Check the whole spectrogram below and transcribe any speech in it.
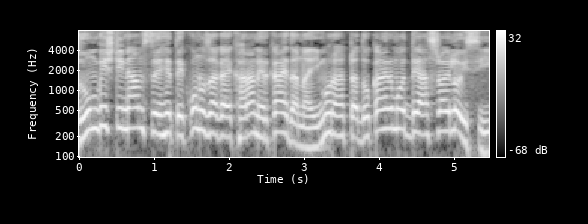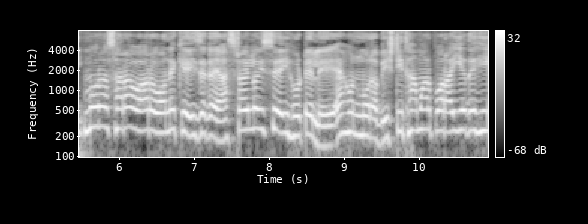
ঝুম বৃষ্টি নামছে, হেতে কোন জায়গায় খারানের কায়দা নাই। মোরা একটা দোকানের মধ্যে আশ্রয় লইছি। মোরা ছাড়াও আরও অনেকে এই জায়গায় আশ্রয় লইছে এই হোটেলে। এখন মোরা বৃষ্টি থামার পর আইয়ে দেখি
